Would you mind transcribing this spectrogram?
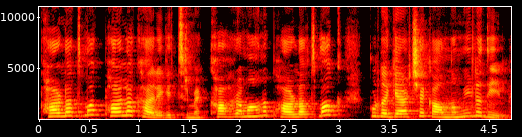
parlatmak, parlak hale getirmek, kahramanı parlatmak burada gerçek anlamıyla değil.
